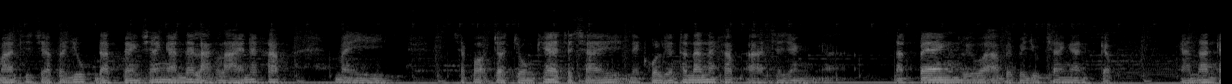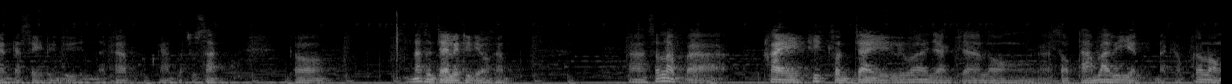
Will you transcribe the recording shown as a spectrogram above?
มารถที่จะประยุกต์ดัดแปลงใช้งานได้หลากหลายนะครับ ไม่เฉพาะเจาะจงแค่จะใช้ในครัวเรือนเท่านั้นนะครับ อาจจะยังดัดแปลงหรือว่าเอาไปประยุกต์ใช้งานกับงานด้านการเกษตรอื่น ๆนะครับการปศุสัตว์ก็น่าสนใจเลยทีเดียวครับอ่าสำหรับใครที่สนใจหรือว่าอยากจะลองสอบถามรายละเอียดนะครับ ก็ลอง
